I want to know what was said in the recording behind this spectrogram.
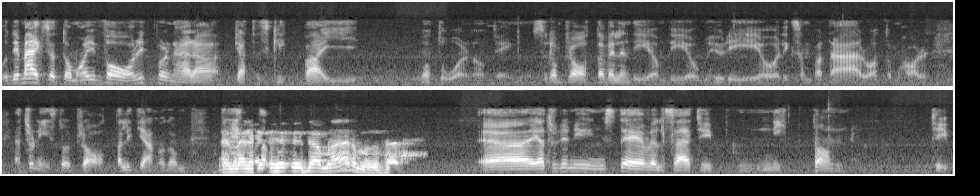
och det märks att de har ju varit på den här Gattes klippa i något år någonting. Så de pratar väl en del om det, om hur det är och liksom vad det är och att de har, jag tror ni står och pratar lite grann och de Men, men hur, hur gamla är de ungefär? Uh, jag tror den yngste är väl så här typ 19 typ.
